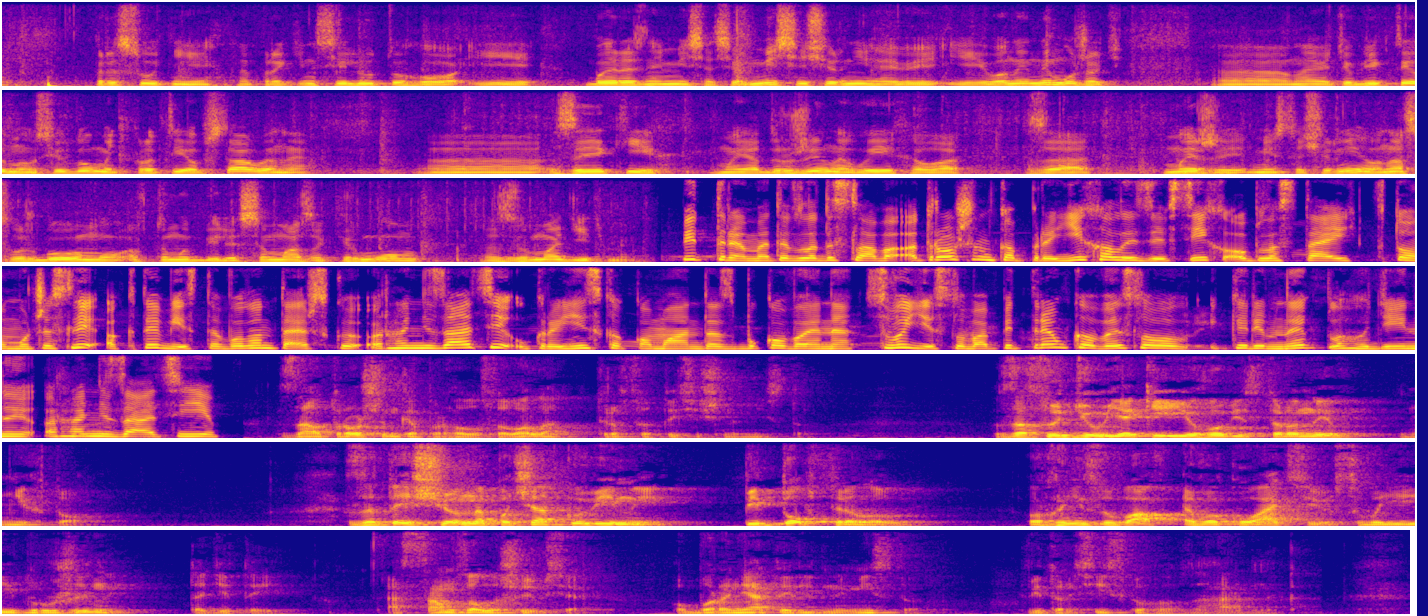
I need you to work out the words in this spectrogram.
присутні наприкінці лютого і березня місяця в місті Чернігові, і вони не можуть е, навіть об'єктивно усвідомити про ті обставини, е, за яких моя дружина виїхала за межі міста Чернігова на службовому автомобілі, сама за кермом з двома дітьми. Підтримати Владислава Атрошенка приїхали зі всіх областей, в тому числі активісти волонтерської організації Українська команда з Буковини. Свої слова підтримки висловив і керівник благодійної організації. За Отрошенка проголосувало 300-тисячне місто. За суддю, який його відсторонив, ніхто. За те, що на початку війни під обстрілами організував евакуацію своєї дружини та дітей, а сам залишився обороняти рідне місто від російського загарбника.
